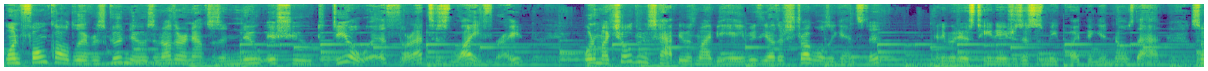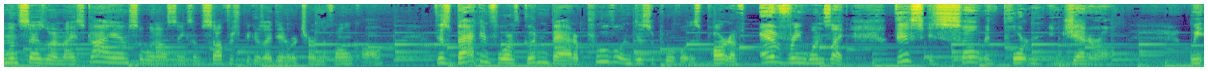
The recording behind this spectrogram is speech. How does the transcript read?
One phone call delivers good news, another announces a new issue to deal with, or that's his life, right? One of my children is happy with my behavior, the other struggles against it. Anybody has teenagers, this is me piping in, knows that. Someone says what a nice guy I am, someone else thinks I'm selfish because I didn't return the phone call. This back and forth, good and bad, approval and disapproval is part of everyone's life. This is so important in general. We,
